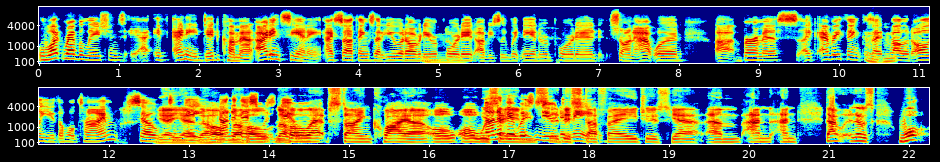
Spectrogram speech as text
what revelations, if any, did come out? I didn't see any. I saw things that you had already No. reported. Obviously, Whitney had reported. Shaun Attwood, uh, Burmis, like everything, because I Mhm. followed all of you the whole time. So yeah, to yeah, me, the whole none the of this whole was the new. whole Epstein choir all all was None of it was new to this me. stuff for ages. Yeah, um, and and that that was what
